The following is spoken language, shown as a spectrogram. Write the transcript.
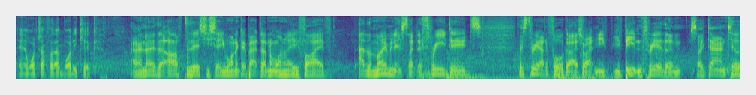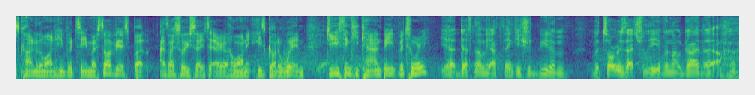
and watch out for that body kick. And I know that after this you say you want to go back down to 185 at the moment it's like the three dudes there's three out of four guys right and you've, you've beaten three of them. So darren Till is kind of the one who would seem most obvious but as i saw you say to ariel helwani he's got to win. Yeah. do you think he can beat Vettori? yeah definitely. I think he should beat him. Is actually even a guy that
